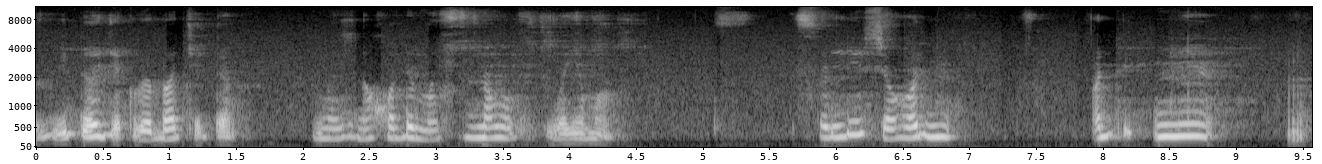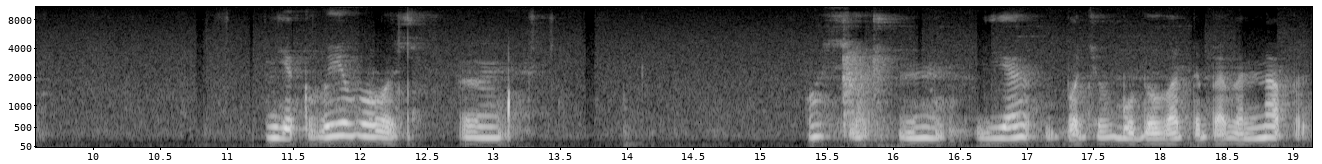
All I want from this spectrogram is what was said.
відео, як ви бачите, ми знаходимося знову в своєму селі. Сьогодні одні, як виявилось, ось я почав будувати певен напис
